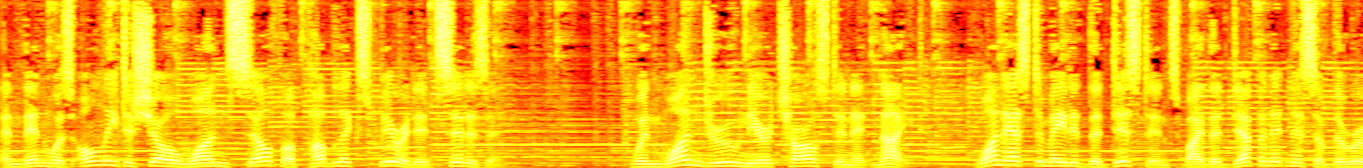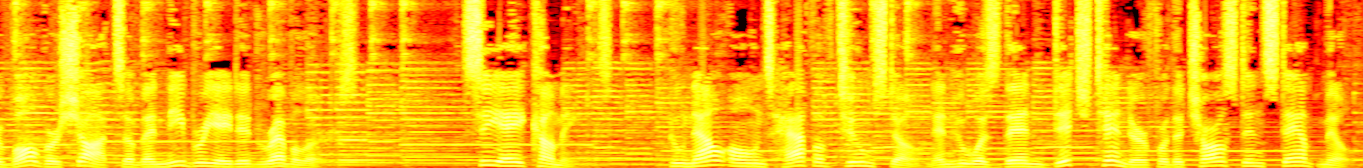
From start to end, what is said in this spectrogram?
and then was only to show oneself a public-spirited citizen. When one drew near Charleston at night, one estimated the distance by the definiteness of the revolver shots of inebriated revelers. C.A. Cummings, who now owns half of Tombstone and who was then ditch tender for the Charleston stamp mill,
